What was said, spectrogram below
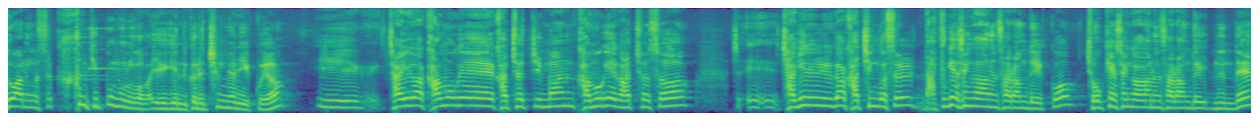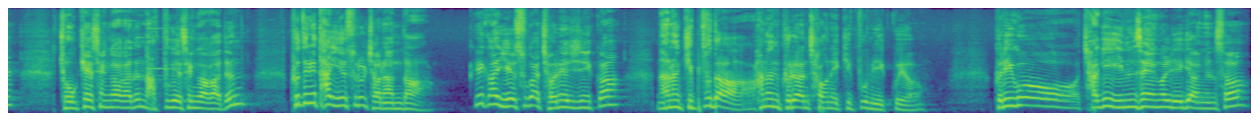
도하는 것을 큰 기쁨으로 여긴 그런 측면이 있고요. 이 자기가 감옥에 갇혔지만 감옥에 갇혀서 자기가 갇힌 것을 나쁘게 생각하는 사람도 있고 좋게 생각하는 사람도 있는데 좋게 생각하든 나쁘게 생각하든 그들이 다 예수를 전한다. 그러니까 예수가 전해지니까 나는 기쁘다 하는 그러한 차원의 기쁨이 있고요. 그리고 자기 인생을 얘기하면서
